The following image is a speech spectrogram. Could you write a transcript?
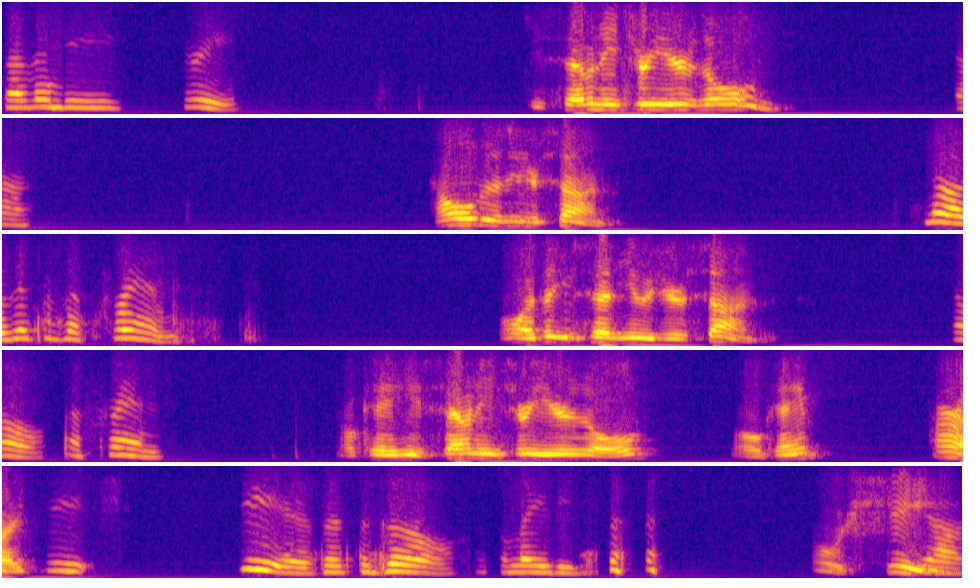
73. He's 73 years old? Yeah. How old is your son? No, this is a friend. Oh, I thought you said he was your son. No, a friend. Okay, he's 73 years old. Okay. All right. She, she is. It's a girl. It's a lady. Oh, she. Yeah.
